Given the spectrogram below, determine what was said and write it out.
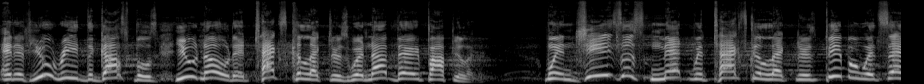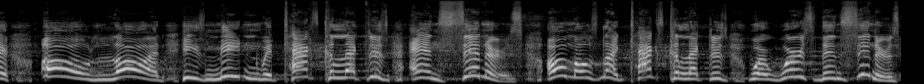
And if you read the Gospels, you know that tax collectors were not very popular. When Jesus met with tax collectors, people would say, Oh Lord, he's meeting with tax collectors and sinners. Almost like tax collectors were worse than sinners.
